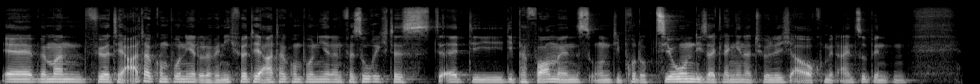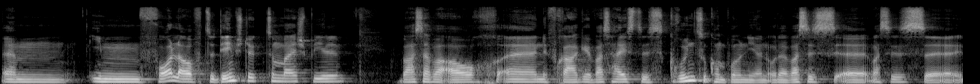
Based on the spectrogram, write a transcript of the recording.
Äh, wenn man für Theater komponiert oder wenn ich für Theater komponiere, dann versuche ich das, äh, die, die Performance und die Produktion dieser Klänge natürlich auch mit einzubinden. Ähm, Im Vorlauf zu dem Stück zum Beispiel war es aber auch äh, eine Frage, was heißt es, grün zu komponieren oder was ist, äh, was ist, äh,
